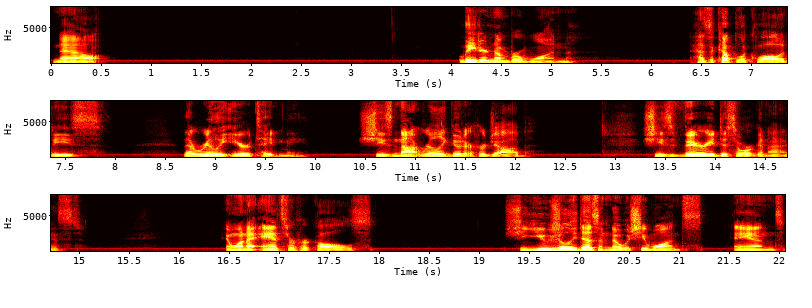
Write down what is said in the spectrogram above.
Now, leader number one has a couple of qualities that really irritate me. She's not really good at her job. She's very disorganized. And when I answer her calls, she usually doesn't know what she wants. And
